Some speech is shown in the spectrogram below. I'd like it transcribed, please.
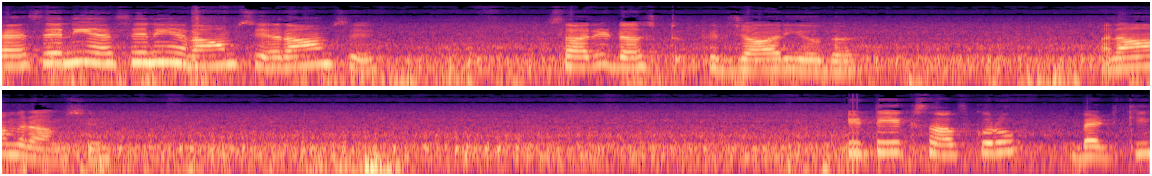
ऐसे नहीं ऐसे नहीं, आराम से आराम से। सारी डस्ट फिर जा रही है उधर। आराम आराम से। टेक साफ़ करो बेड की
